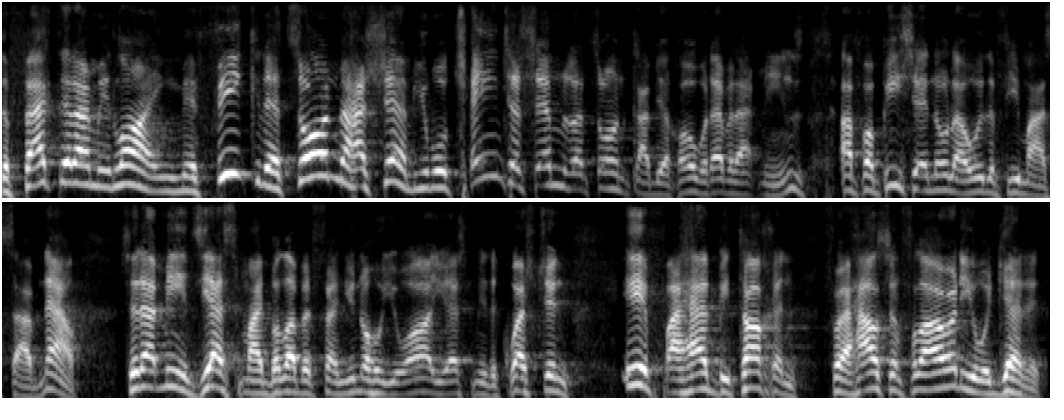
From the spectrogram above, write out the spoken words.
The fact that I'm relying, mefik retzon Hashem, you will change Hashem retzon kavyachol, whatever that means. Now, so that means, yes, my beloved friend, you know who you are. You asked me the question. If I had bitachon for a house in Florida, you would get it.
